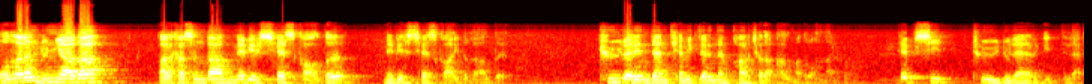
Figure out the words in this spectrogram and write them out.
Onların dünyada arkasından ne bir ses kaldı, ne bir ses kaydı kaldı. Tüylerinden, kemiklerinden parça da kalmadı onların. Hepsi tüydüler gittiler.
